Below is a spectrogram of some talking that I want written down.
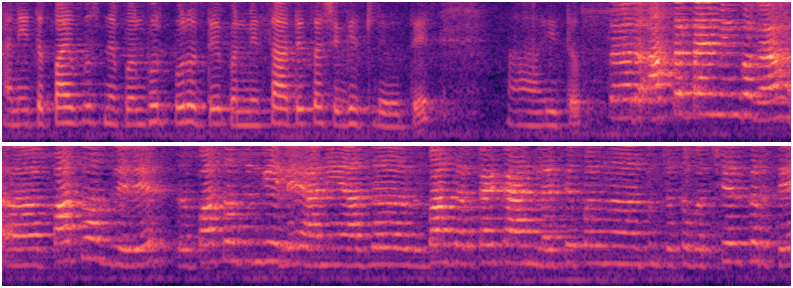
आणि इथं पायपुसणे पण भरपूर होते पण मी साधेच असे घेतले होते इथं. तर आता टायमिंग बघा पाच वाजलेले तर पाच वाजून गेले आणि आज बाजार काय काय आणलंय ते पण तुमच्यासोबत शेअर करते.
